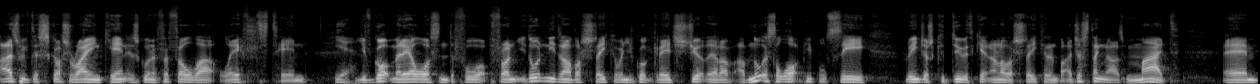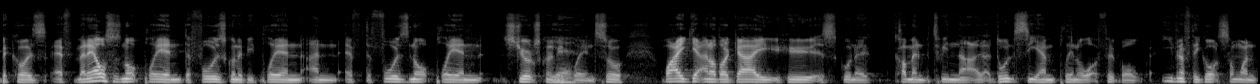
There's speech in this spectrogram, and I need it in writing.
as we've discussed, Ryan Kent is going to fulfil that left 10. Yeah. You've got Morelos and Defoe up front. You don't need another striker when you've got Greg Stewart there. I've, I've noticed a lot of people say Rangers could do with getting another striker in, but I just think that's mad. Um, because if Morelos is not playing, Defoe's going to be playing, and if Defoe's not playing, Stewart's going to Yeah. be playing. So why get another guy who is going to come in between that? I- don't see him playing a lot of football. Even if they got someone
